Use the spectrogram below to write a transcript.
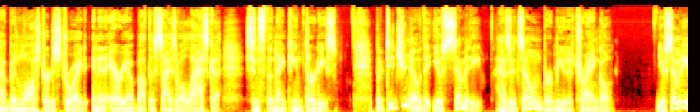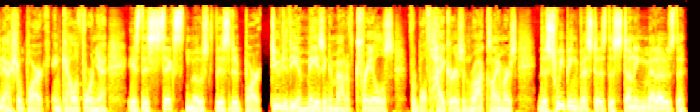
have been lost or destroyed in an area about the size of Alaska since the 1930s. But did you know that Yosemite has its own Bermuda Triangle? Yosemite National Park in California is the sixth most visited park due to the amazing amount of trails for both hikers and rock climbers, the sweeping vistas, the stunning meadows, the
